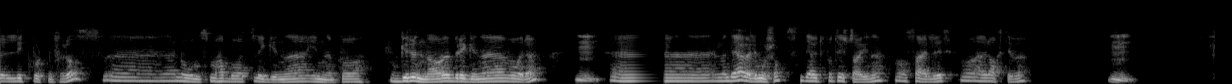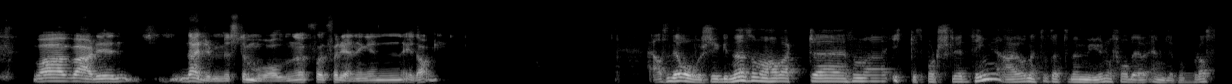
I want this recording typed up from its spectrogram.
litt bortenfor oss. Eh, det er noen som har båt liggende inne på grunna ved bryggene våre. Mm. Eh, men det er veldig morsomt. De er ute på tirsdagene og seiler og er aktive. Mm. Hva, hva, er de nærmeste målene for foreningen i dag? Ja, altså det overskyggende som har vært som ikke-sportslige ting, er jo nettopp dette med myren, å få det endelig på plass.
